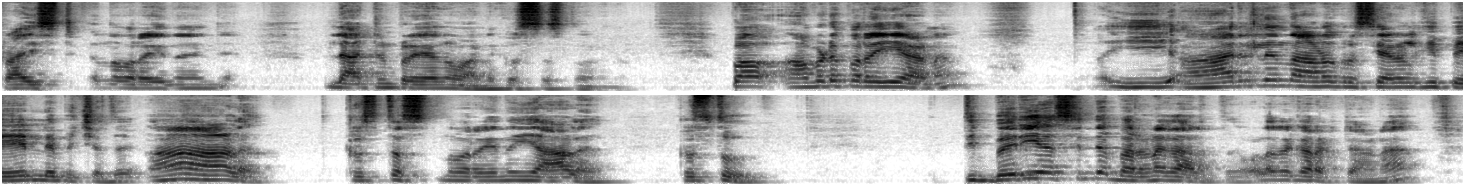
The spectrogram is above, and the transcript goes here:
ക്രൈസ്റ്റ് എന്ന് പറയുന്നതിന്റെ ലാറ്റിൻ പ്രയോഗമാണ് ക്രിസ്തസ് എന്ന് പറയുന്നത്. അപ്പൊ അവിടെ പറയുകയാണ് ഈ ആരിൽ നിന്നാണോ ക്രിസ്ത്യാനികൾക്ക് ഈ പേര് ലഭിച്ചത്? ആ ആൾ ക്രിസ്തസ് എന്ന് പറയുന്ന ഈ ആൾ ക്രിസ്തു തിബരിയസിന്റെ ഭരണകാലത്ത് വളരെ കറക്റ്റാണ്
